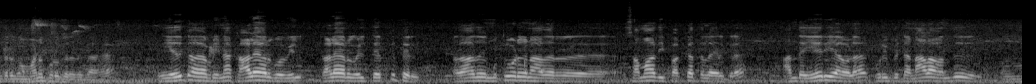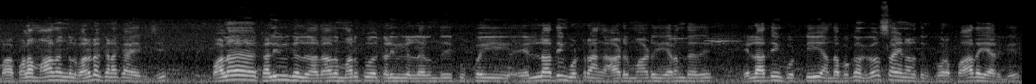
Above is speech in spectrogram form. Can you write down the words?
வந்திருக்கோம் மனு கொடுக்கறதுக்காக. இது எதுக்காக அப்படின்னா காளையார் கோவில் காளையார் கோவில் தெற்கு தெரு அதாவது முத்துவடுகநாதர் சமாதி பக்கத்தில் இருக்கிற அந்த ஏரியாவில் குறிப்பிட்ட நாளாக வந்து பல மாதங்கள் வருடக்கணக்காயிருச்சு பல கழிவுகள் அதாவது மருத்துவ கழிவுகள்லேருந்து குப்பை எல்லாத்தையும் கொட்டுறாங்க. ஆடு மாடு இறந்தது எல்லாத்தையும் கொட்டி அந்த பக்கம் விவசாய நிலத்துக்கு போகிற பாதையாக இருக்குது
